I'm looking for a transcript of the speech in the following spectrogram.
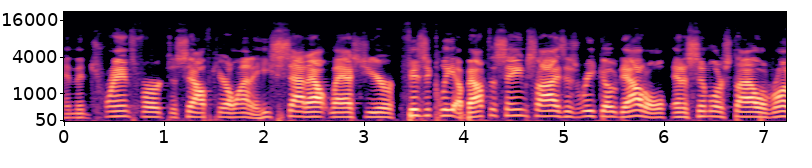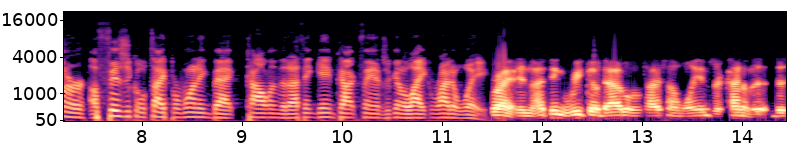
and then transferred to South Carolina. He sat out last year, physically about the same size as Rico Dowdle, and a similar style of runner, a physical type of running back, Collyn, that I think Gamecock fans are going to like right away. Right, and I think Rico Dowdle and Tyson Williams are kind of the, the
